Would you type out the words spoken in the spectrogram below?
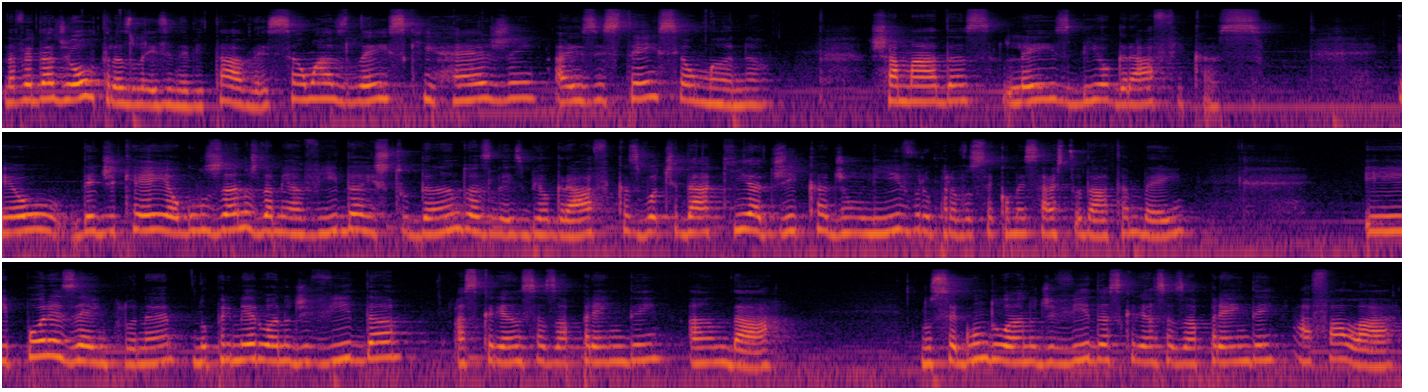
na verdade, outras leis inevitáveis são as leis que regem a existência humana, chamadas leis biográficas. Eu dediquei alguns anos da minha vida estudando as leis biográficas. Vou te dar aqui a dica de um livro para você começar a estudar também. E, por exemplo, né, no primeiro ano de vida, as crianças aprendem a andar. No segundo ano de vida, as crianças aprendem a falar.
